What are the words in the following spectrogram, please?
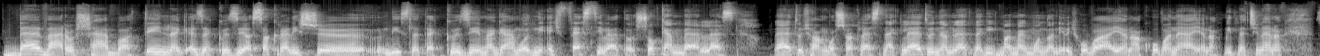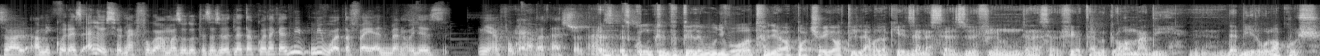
belvárosába tényleg ezek közé a szakrális díszletek közé megálmodni egy fesztivált, ahol sok ember lesz, lehet, hogy hangosak lesznek, lehet, hogy nem lehet nekik majd megmondani, hogy hova álljanak, hova ne álljanak, mit ne csinálnak. Szóval amikor ez először megfogalmazódott ez az ötlet, akkor neked mi, mi volt a fejedben, hogy ez milyen fogadtatásra talált? Ez, ez konkrétan tényleg úgy volt, hogy a Pacsai Attilával, aki egy zeneszerző, film zeneszerző, fiatal, Almádi eh, bebíró lakos,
